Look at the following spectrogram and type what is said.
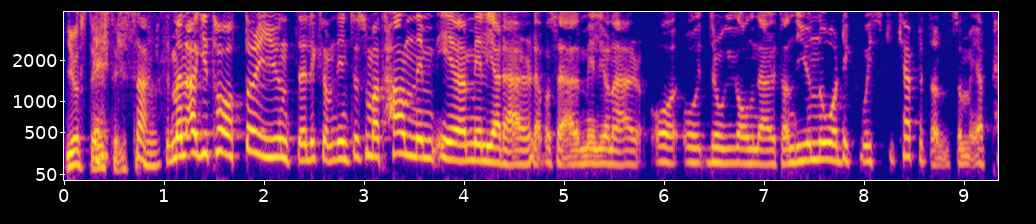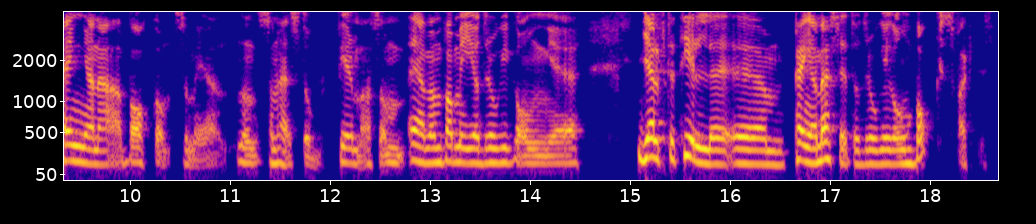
Just det, just det. Exakt. Men agitator är ju inte liksom, det är inte som att han är, är miljardär, eller på säga, miljonär och, och drog igång där, utan det är ju Nordic Whiskey Capital som är pengarna bakom, som är någon sån här stor firma som även var med och drog igång, eh, hjälpte till eh, pengamässigt och drog igång Box faktiskt.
